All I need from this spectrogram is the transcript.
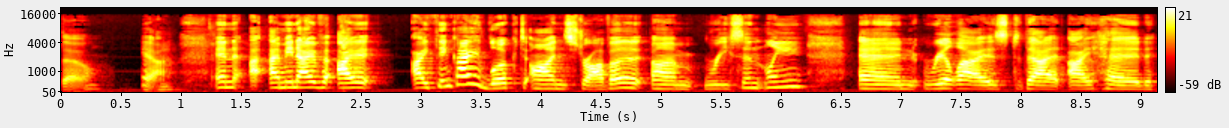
So yeah, mm -hmm. and I mean I've I I think I looked on Strava um, recently and realized that I had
